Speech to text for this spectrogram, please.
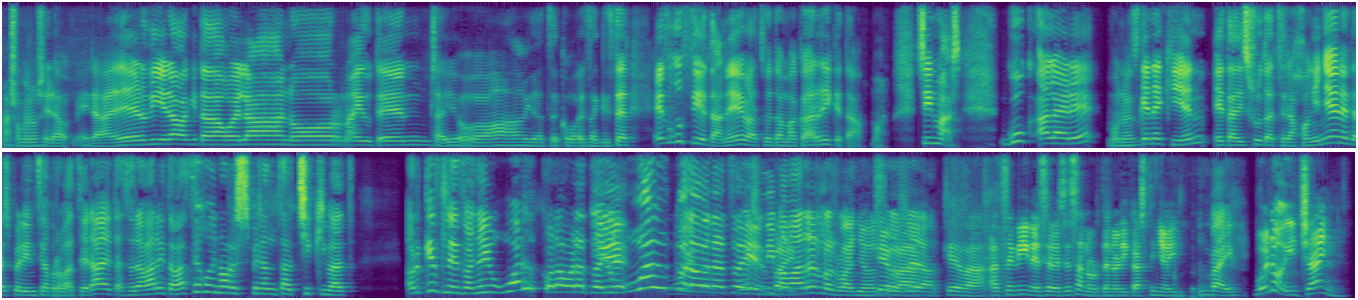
más o menos era, era erdi erabakita dagoela nor nahi duten saioa gidatzeko ezakizter. Ez guztietan, eh, batzuetan bakarrik, eta, bueno, sin más. Guk ala ere, bueno, ez genekien, eta disfrutatzera joan ginen, eta esperientzia probatzera, eta zoragarri, eta bat zegoen hor esperantza txiki bat, aurkezlez, baina igual kolaboratzaile. Igual kolaboratzaile. pues, ni bai. pa barrer los baños. Ke ba, osea. ke ba. Atzenin ez ez esan urten hori kastinoi. Bai. Bueno, itxain.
